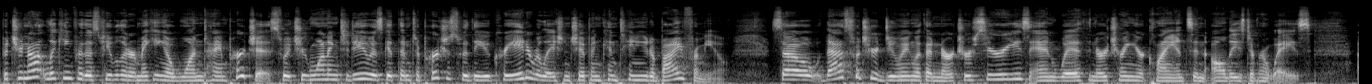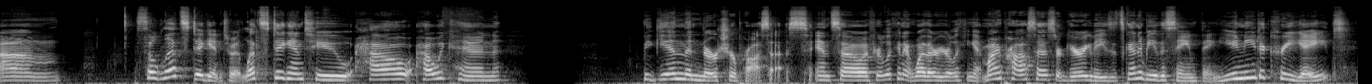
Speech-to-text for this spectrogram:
But you're not looking for those people that are making a one time purchase. What you're wanting to do is get them to purchase with you, create a relationship, and continue to buy from you. So that's what you're doing with a nurture series and with nurturing your clients in all these different ways. Um, so let's dig into it. Let's dig into how how we can begin the nurture process. And so, if you're looking at whether you're looking at my process or Gary Vee's, it's going to be the same thing. You need to create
